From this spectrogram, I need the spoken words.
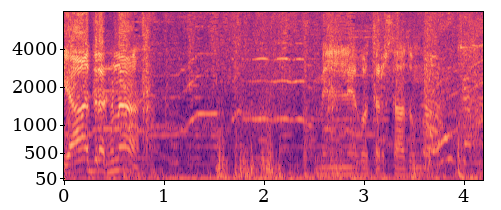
याद रखना। मिलने को तरसा दूँगा।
